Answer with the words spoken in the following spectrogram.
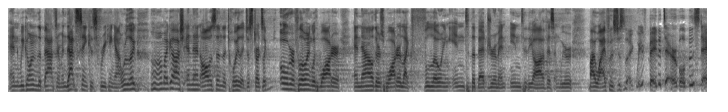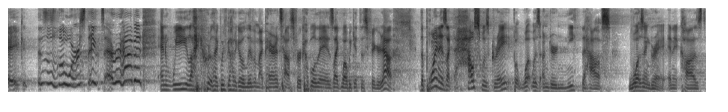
And we go into the bathroom and that sink is freaking out. We're like, oh my gosh. And then all of a sudden the toilet just starts like overflowing with water. And now there's water like flowing into the bedroom and into the office. And we were, my wife was just like, we've made a terrible mistake. This is the worst thing that's ever happened. And we like, we're like, we've got to go live at my parents' house for a couple of days, like while we get this figured out the point is like the house was great, but what was underneath the house wasn't great, and it caused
